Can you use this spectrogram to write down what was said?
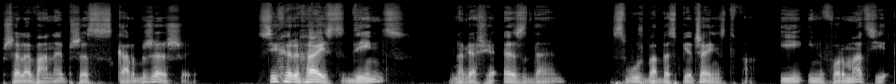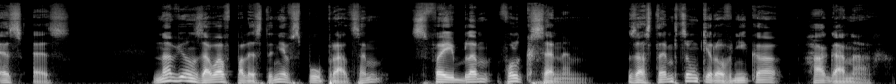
przelewane przez Skarb Rzeszy. Sicherheitsdienst, w nawiasie SD, Służba Bezpieczeństwa i Informacji SS, nawiązała w Palestynie współpracę z Feiblem Volksenem, zastępcą kierownika Haganach.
